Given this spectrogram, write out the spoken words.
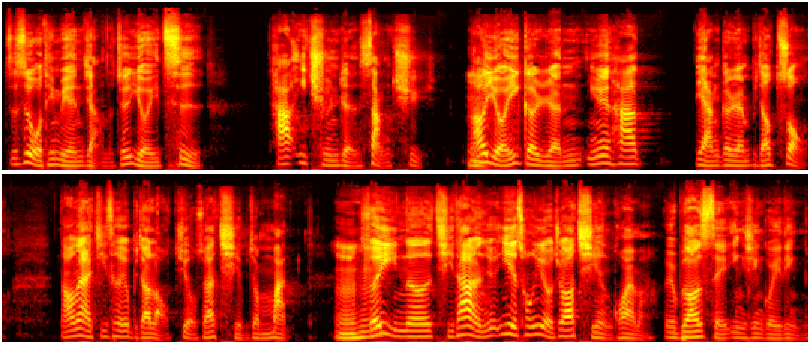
这是我听别人讲的，就是有一次他一群人上去，然后有一个人，因为他两个人比较重，然后那台机车又比较老旧，所以他骑得比较慢，嗯所以呢，其他人就夜冲夜游就要骑很快嘛，我也不知道是谁硬性规定的，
